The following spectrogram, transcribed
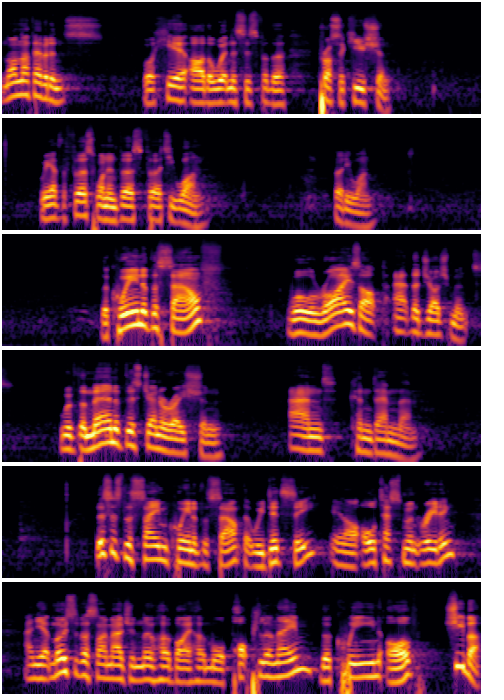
not enough evidence, well, here are the witnesses for the prosecution. We have the first one in verse 31. 31. The queen of the south will rise up at the judgment with the men of this generation and condemn them. This is the same queen of the south that we did see in our Old Testament reading, and yet most of us, I imagine, know her by her more popular name, the Queen of Sheba.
